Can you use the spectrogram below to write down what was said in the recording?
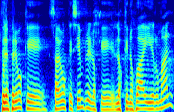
pero esperemos que sabemos que siempre los que los que nos va a ir mal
